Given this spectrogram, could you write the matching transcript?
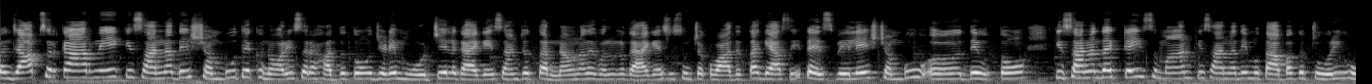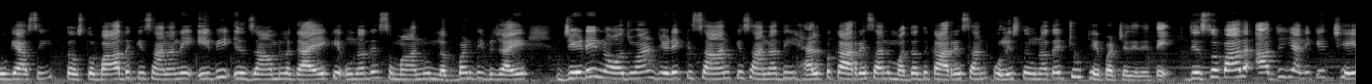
ਪੰਜਾਬ ਸਰਕਾਰ ਨੇ ਕਿਸਾਨਾਂ ਦੇ ਸ਼ੰਭੂ ਤੇ ਖਨੌਰੀ ਸਰਹੱਦ ਤੋਂ ਜਿਹੜੇ ਮੋਰਚੇ ਲਗਾਏ ਗਏ ਸਨ, ਜੋ ਧਰਨਾ ਉਹਨਾਂ ਦੇ ਵੱਲੋਂ ਲਗਾਇਆ ਗਿਆ ਸੀ, ਉਸ ਨੂੰ ਚੁਕਵਾ ਦਿੱਤਾ ਗਿਆ ਸੀ। ਤੇ ਇਸ ਵੇਲੇ ਸ਼ੰਭੂ ਦੇ ਉੱਤੋਂ ਕਿਸਾਨਾਂ ਦਾ ਕਈ ਸਮਾਨ ਕਿਸਾਨਾਂ ਦੇ ਮੁਤਾਬਕ ਚੋਰੀ ਹੋ ਗਿਆ ਸੀ। ਤੇ ਉਸ ਤੋਂ ਬਾਅਦ ਕਿਸਾਨਾਂ ਨੇ ਇਹ ਵੀ ਇਲਜ਼ਾਮ ਲਗਾਏ ਕਿ ਉਹਨਾਂ ਦੇ ਸਮਾਨ ਨੂੰ ਲੱਭਣ ਦੀ ਬਜਾਏ ਜਿਹੜੇ ਨੌਜਵਾਨ, ਜਿਹੜੇ ਕਿਸਾਨ ਕਿਸਾਨਾਂ ਦੀ ਹੈਲਪ ਕਰ ਰਹੇ ਸਨ, ਮਦਦ ਕਰ ਰਹੇ ਸਨ, ਪੁਲਿਸ ਨੇ ਉਹਨਾਂ ਤੇ ਝੂਠੇ ਪਰਚੇ ਦੇ ਦਿੱਤੇ। ਜਿਸ ਤੋਂ ਬਾਅਦ ਅੱਜ ਯਾਨੀ ਕਿ 6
